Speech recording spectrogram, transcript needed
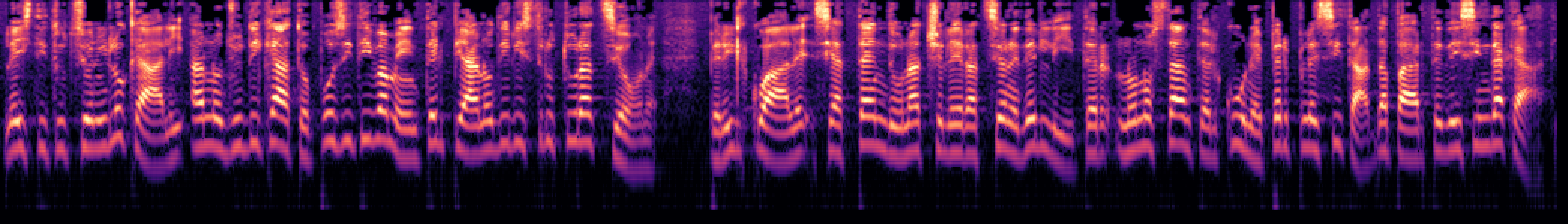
Le istituzioni locali hanno giudicato positivamente il piano di ristrutturazione, per il quale si attende un'accelerazione dell'iter nonostante alcune perplessità da parte dei sindacati.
